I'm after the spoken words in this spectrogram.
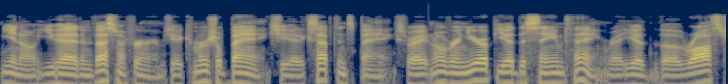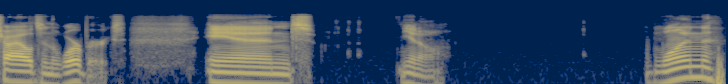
you know, you had investment firms, you had commercial banks, you had acceptance banks, right? And over in Europe, you had the same thing, right? You had the Rothschilds and the Warburgs. And, you know, one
